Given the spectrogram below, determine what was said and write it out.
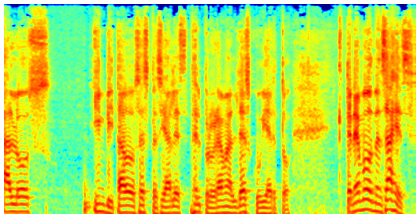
a los invitados especiales del programa El Descubierto. Tenemos mensajes.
